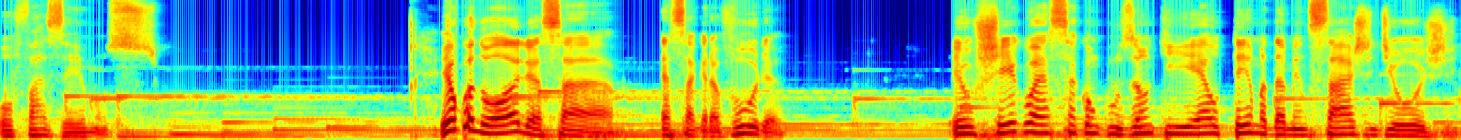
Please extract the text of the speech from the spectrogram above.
o fazemos. Eu quando olho essa essa gravura, eu chego a essa conclusão que é o tema da mensagem de hoje.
